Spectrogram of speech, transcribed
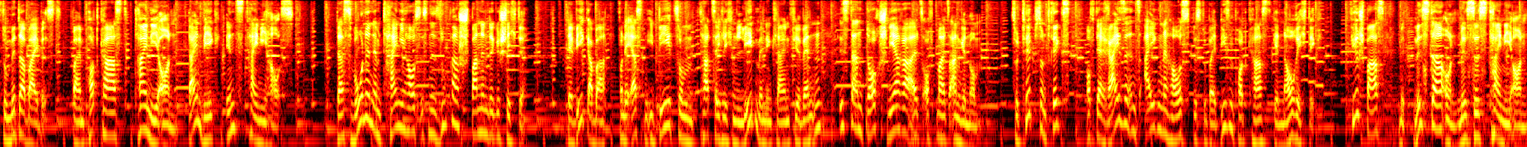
du mit dabei bist beim Podcast Tiny On, dein Weg ins Tiny House. Das Wohnen im Tiny House ist eine super spannende Geschichte. Der Weg aber von der ersten Idee zum tatsächlichen Leben in den kleinen vier Wänden ist dann doch schwerer als oftmals angenommen. Zu Tipps und Tricks auf der Reise ins eigene Haus bist du bei diesem Podcast genau richtig. Viel Spaß mit Mr. und Mrs. Tiny On,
